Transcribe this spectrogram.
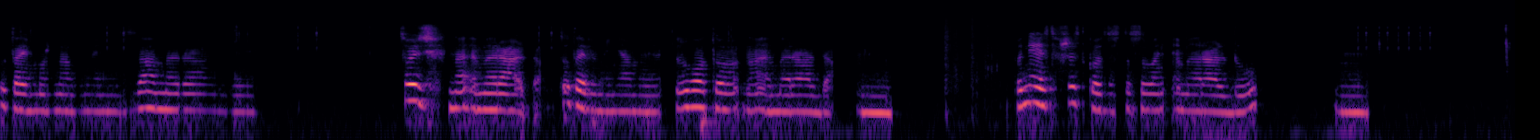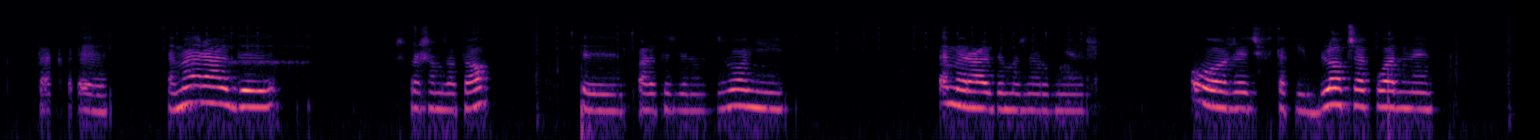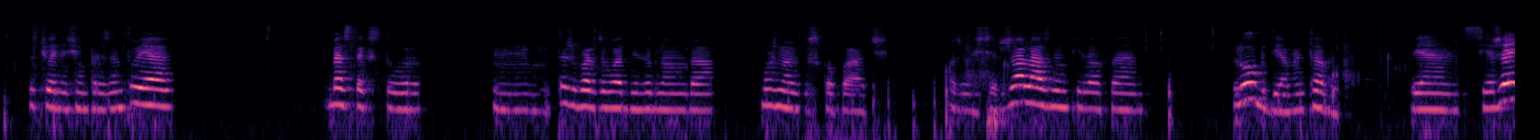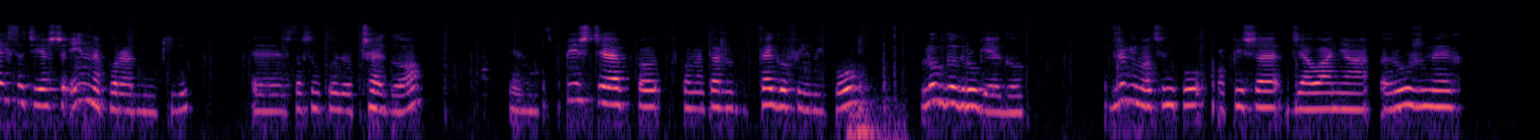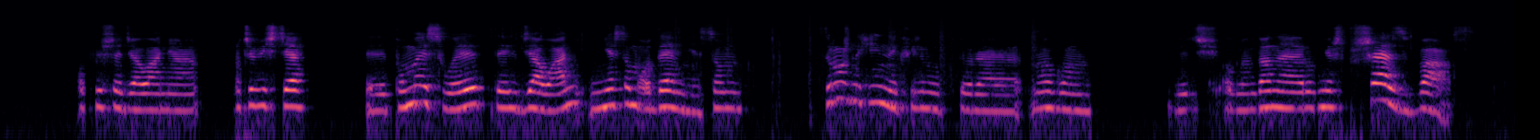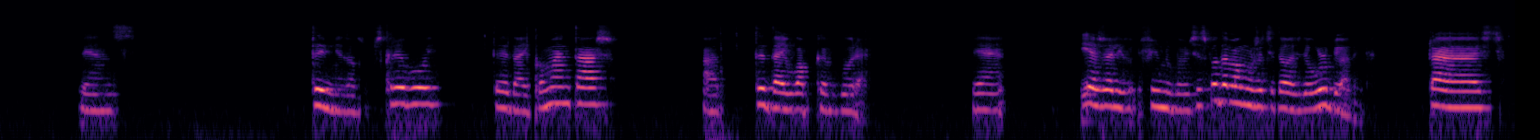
Tutaj można wymienić za emeraldy. Coś na emeralda. Tutaj wymieniamy złoto na emeralda. Mm. To nie jest wszystko z zastosowań emeraldu. Mm. Tak. Y, emeraldy. Przepraszam za to. Y, ale ktoś do nas dzwoni. Emeraldy można również ułożyć w taki bloczek ładny. Dość ładnie się prezentuje. Bez tekstur. Mm, też bardzo ładnie wygląda. Można go skopać oczywiście żelaznym kilofem lub diamentowym. Więc jeżeli chcecie jeszcze inne poradniki yy, w stosunku do czego, więc piszcie po, w komentarzu do tego filmiku lub do drugiego. W drugim odcinku opiszę działania różnych, opiszę działania, oczywiście y, pomysły tych działań nie są ode mnie, są z różnych innych filmów, które mogą być oglądane również przez Was. Więc Ty mnie zasubskrybuj, Ty daj komentarz, a Ty daj łapkę w górę. Więc jeżeli filmik Wam się spodobał, możecie dodać do ulubionych. Cześć!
